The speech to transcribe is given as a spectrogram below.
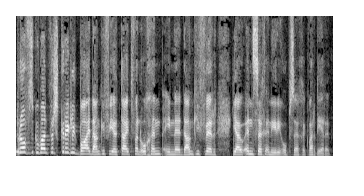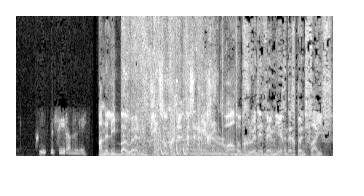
Prof Skuman, verskriklik baie dankie vir jou tyd vanoggend en uh, dankie vir jou insig in hierdie opsig. Ek waardeer dit. Groot plesier Annelie. Annelie Bouwer. Weekoggend tussen 9 en 12 op Groot FM 90.5.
